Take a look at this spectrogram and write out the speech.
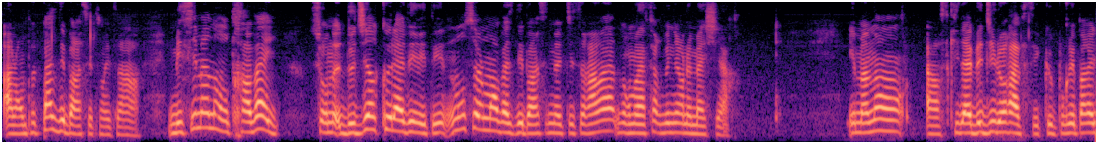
alors on ne peut pas se débarrasser de son Yetzarara. Mais si maintenant on travaille de dire que la vérité, non seulement on va se débarrasser de notre mais on va faire venir le Mashiach. Et maintenant, alors ce qu'il avait dit le Rav, c'est que pour réparer,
